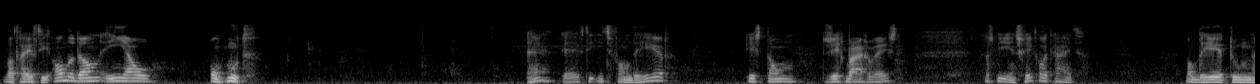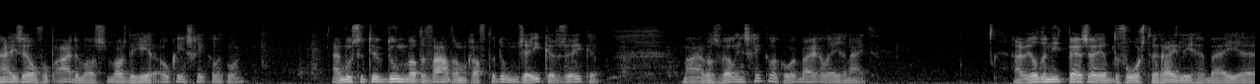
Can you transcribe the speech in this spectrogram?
wat heeft die ander dan in jou ontmoet? Hè, heeft hij iets van de Heer? Is dan zichtbaar geweest? Dat is die inschikkelijkheid. Want de Heer, toen hij zelf op aarde was, was de Heer ook inschikkelijk hoor. Hij moest natuurlijk doen wat de Vader hem gaf te doen. Zeker, zeker. Maar hij was wel inschikkelijk hoor, bij gelegenheid. Hij wilde niet per se op de voorste rij liggen bij, uh,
